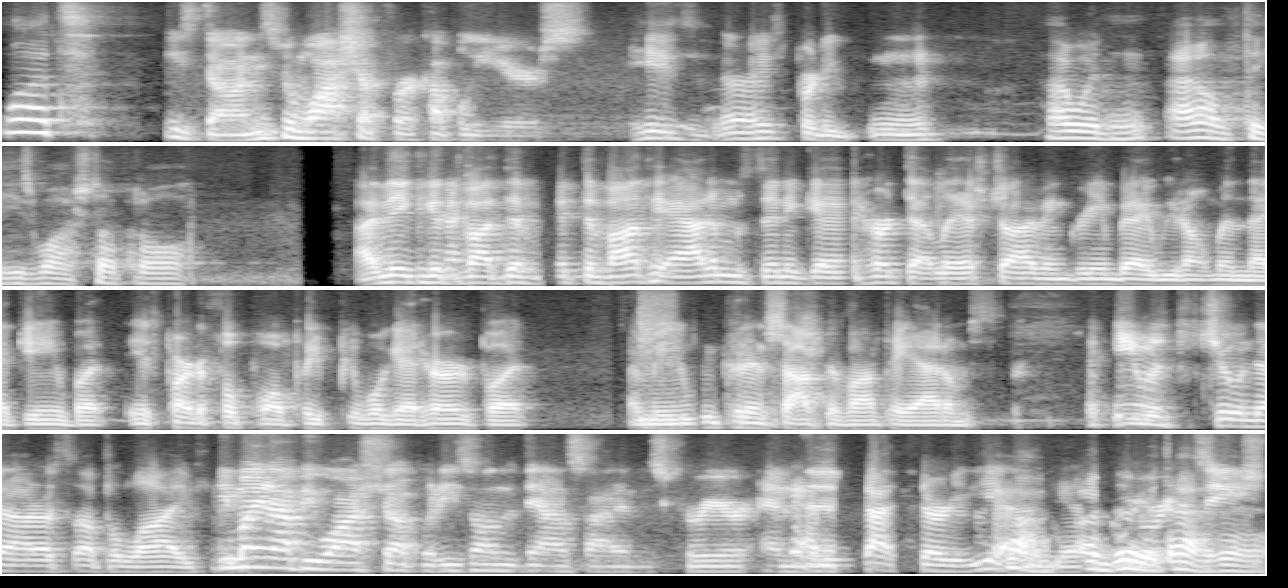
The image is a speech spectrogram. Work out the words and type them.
What? He's done. He's been washed up for a couple years. He's no, he's pretty. Mm. I wouldn't. I don't think he's washed up at all. I think if, Devont- if Davante Adams didn't get hurt that last drive in Green Bay, we don't win that game. But it's part of football. People get hurt, but I mean, we couldn't stop Davante Adams. He was chewing us up alive. He might not be washed up, but he's on the downside of his career, and Yeah, the he got thirty. Yeah, No, yeah. I agree with that. Yeah. organization,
